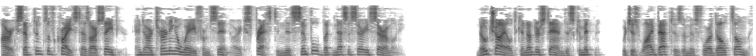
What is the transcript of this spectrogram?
Our acceptance of Christ as our Savior and our turning away from sin are expressed in this simple but necessary ceremony. No child can understand this commitment, which is why baptism is for adults only.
